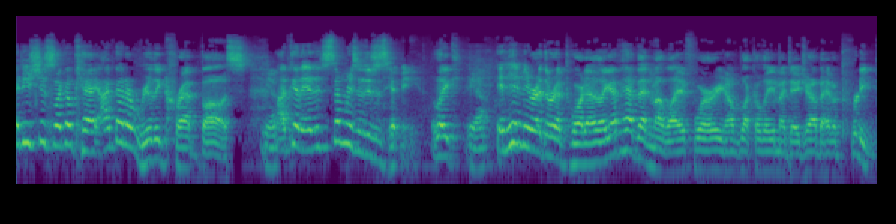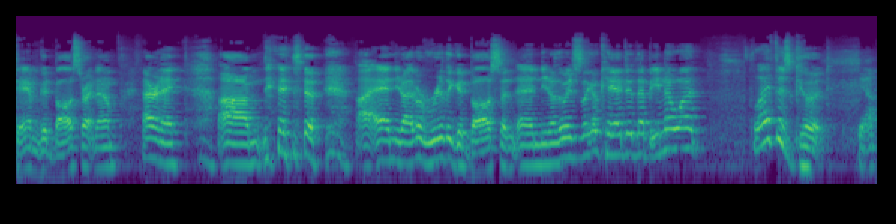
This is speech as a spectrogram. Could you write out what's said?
And he's just like, okay, I've got a really crap boss. Yeah. I've got, and for some reason, it just hit me. Like, Yeah. it hit me right at the right point. I, like, I've had that in my life where, you know, luckily in my day job, I have a pretty damn good boss right now. Hi, Renee. Um, so, uh, and, you know, I have a really good boss, and, and you know, the way it's like, okay, I did that, but you know what? Life is good. Yeah.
